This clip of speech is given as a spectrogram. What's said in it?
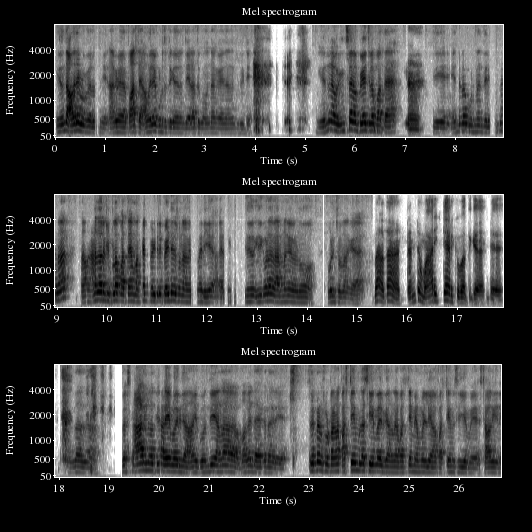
இது வந்து அவரே கொடுக்குறாரு வந்து. நான் பார்த்தேன். அவரே கொடுத்துட்டு இருக்காரு வந்து எல்லாத்துக்கும் வந்தாங்க சொல்லிட்டு. இது வந்து நான் ஒரு இன்ஸ்டாகிராம் பேஜ்ல பார்த்தேன். இது எந்த அளவுக்கு உண்மைன்னு தெரியும் என்னன்னா நான் நடந்தார கிளிப் எல்லாம் பார்த்தேன். மக்கள் போயிட்டு போயிட்டு சொன்னாங்க இந்த மாதிரி. இது கூட வேற என்னங்க வேணும்? அப்படின்னு சொன்னாங்க? அதான் அதான். டென்ட் மாறிக்கிட்டே இருக்கு பாத்துக்க. அதுதான் இப்ப ஸ்டாலின் பார்த்தீங்கன்னா அதே மாதிரி தான் இப்போ வந்து எல்லாம் மகள்கிட்ட கேட்கறாரு சில பேர் சொல்றாங்க ஃபர்ஸ்ட் டைம் எல்லாம் சிஎம் இருக்காங்களா first time MLA first time CM Stalin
